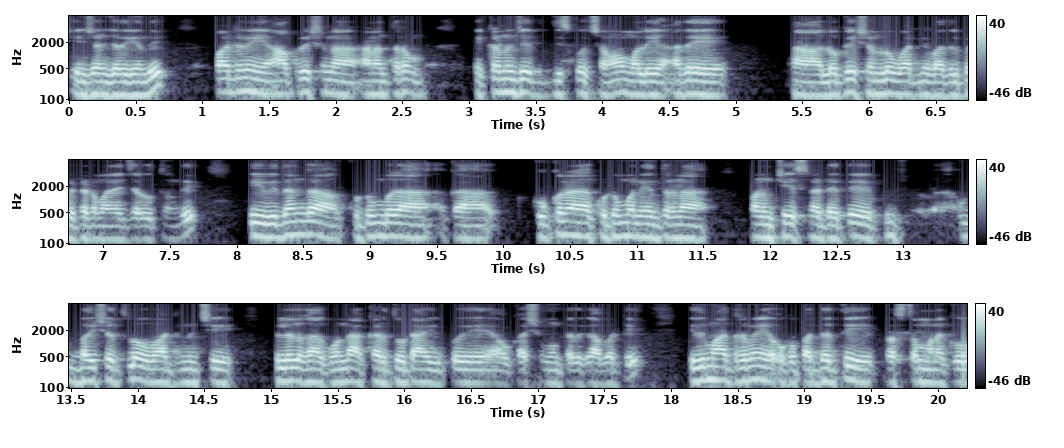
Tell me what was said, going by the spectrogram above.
చేయించడం జరిగింది. వాటిని ఆపరేషన్ అనంతరం ఎక్కడి నుంచి అయితే తీసుకొచ్చామో మళ్ళీ అదే లొకేషన్లో వాటిని వదిలిపెట్టడం అనేది జరుగుతుంది. ఈ విధంగా కుటుంబ కుక్కల కుటుంబ నియంత్రణ మనం చేసినట్టయితే భవిష్యత్తులో వాటి నుంచి పిల్లలు కాకుండా అక్కడితో ఆగిపోయే అవకాశం ఉంటుంది కాబట్టి ఇది మాత్రమే ఒక పద్ధతి ప్రస్తుతం మనకు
